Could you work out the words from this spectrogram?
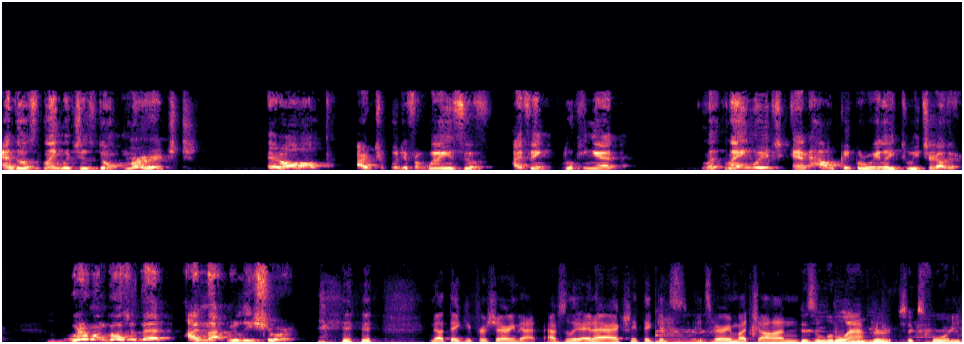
and those languages don't merge at all, are two different ways of, I think, looking at language and how people relate to each other. Mm-hmm. Where one goes with that, I'm not really sure. no, thank you for sharing that. Absolutely, and I actually think it's it's very much on. It is a little after six forty.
